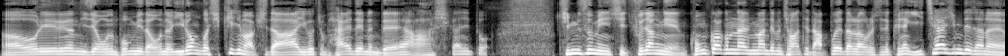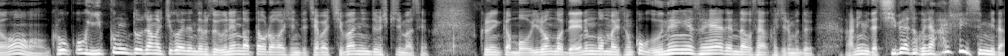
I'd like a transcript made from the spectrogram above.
어, 우리는 이제 오늘 봅니다. 오늘 이런 거 시키지 맙시다. 이거 좀 봐야 되는데. 아, 시간이 또. 김수민 씨, 부장님, 공과금 날만 되면 저한테 납부해달라고 그러시는데 그냥 이체하시면 되잖아요. 그거 꼭 입금 도장을 찍어야 된다면서 은행 갔다 오라고 하시는데 제발 집안일 좀 시키지 마세요. 그러니까 뭐 이런 거 내는 것만 있으면 꼭 은행에서 해야 된다고 생각하시는 분들 아닙니다. 집에서 그냥 할 수 있습니다.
